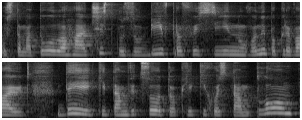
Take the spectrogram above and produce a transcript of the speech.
у стоматолога, чистку зубів професійну, вони покривають деякий там відсоток якихось там пломб,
